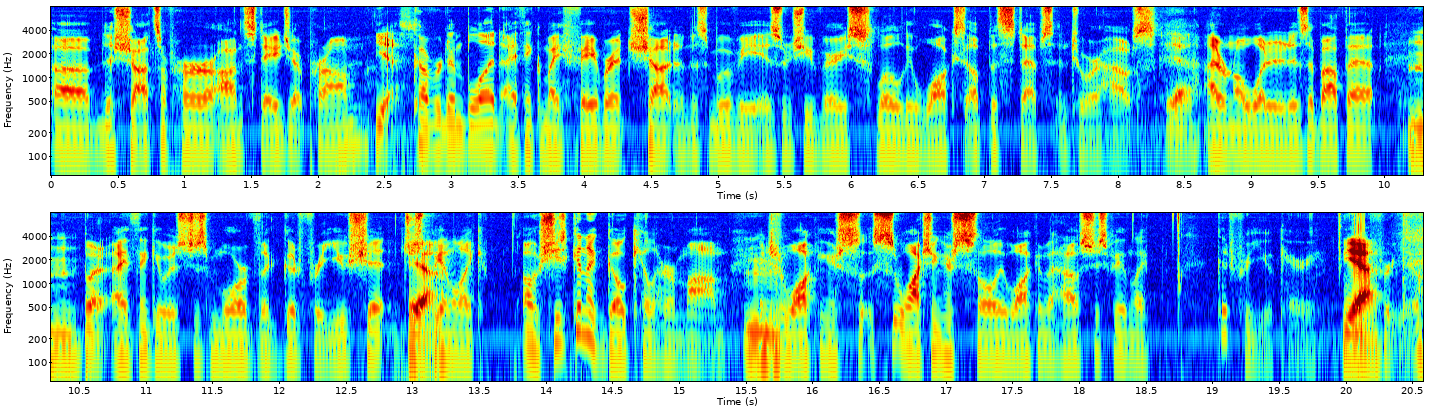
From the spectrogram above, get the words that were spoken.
uh, the shots of her on stage at prom, Yes. covered in blood, I think my favorite shot in this movie is when she very slowly walks up the steps into her house. Yeah. I don't know what it is about that, Mhm. but I think it was just more of the good for you shit. Just Yeah. being like, oh, she's gonna go kill her mom, Mm-hmm. and just walking her, watching her slowly walk in the house, just being like, good for you, Carrie. Yeah. good for you.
